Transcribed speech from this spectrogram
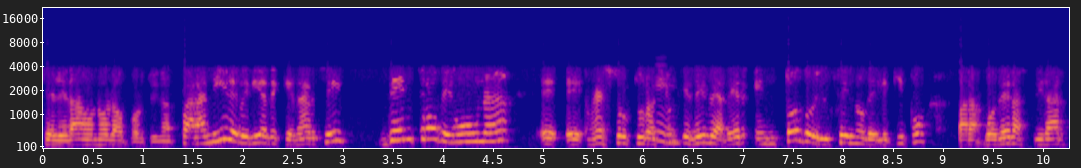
se le da o no la oportunidad. Para mí debería de quedarse dentro de una eh, eh, reestructuración que debe haber en todo el seno del equipo para poder aspirar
